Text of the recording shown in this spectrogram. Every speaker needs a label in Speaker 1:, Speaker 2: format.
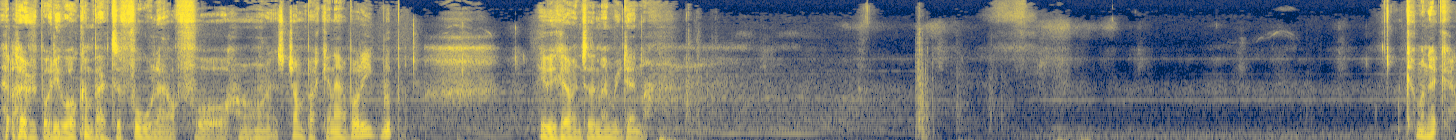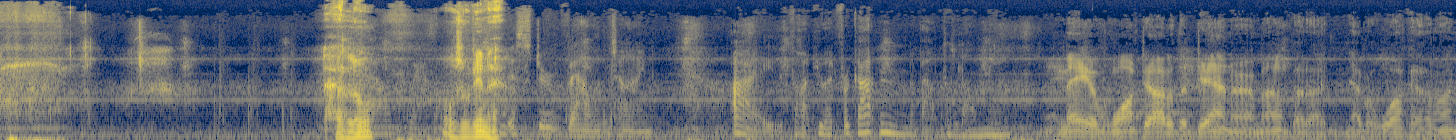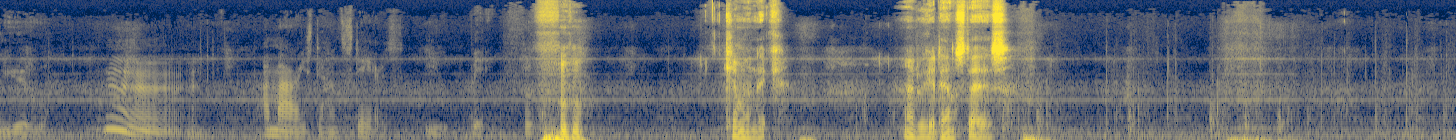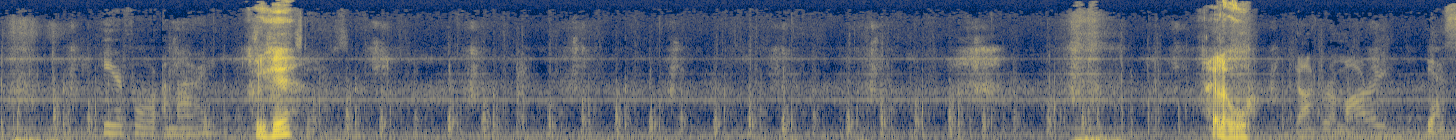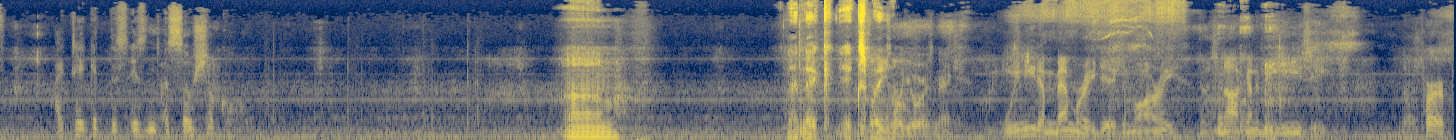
Speaker 1: Hello everybody, welcome back to Fallout 4. Alright, let's jump back in our body. Bloop. Here we go into the memory den. Come on, Nick. Hello? What was all in it?
Speaker 2: Mr. Valentine, I thought you had forgotten about the old me.
Speaker 3: May have walked out of the den, Irma, but I'd never walk out on you.
Speaker 2: Hmm. Amari's downstairs, you big fool.
Speaker 1: Come on, Nick. How do we get downstairs?
Speaker 2: Here for Amari.
Speaker 1: Through here? Hello.
Speaker 3: Dr. Amari?
Speaker 4: Yes, I take it this isn't a social call.
Speaker 1: Um. Let Nick
Speaker 5: It's all yours, Nick.
Speaker 3: We need a memory dig, Amari, but it's not going to be easy. The perp,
